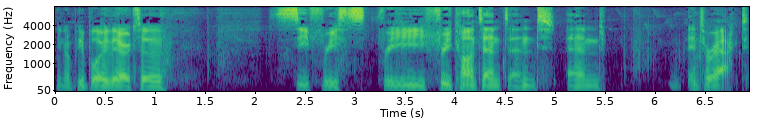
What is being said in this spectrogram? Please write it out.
you know, people are there to see free free free content and and interact.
